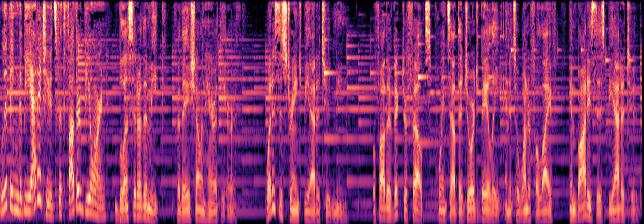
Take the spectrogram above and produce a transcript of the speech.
Living the Beatitudes with Father Bjorn. Blessed are the meek, for they shall inherit the earth. What does this strange beatitude mean? Well, Father Victor Feltes points out that George Bailey, in It's a Wonderful Life, embodies this beatitude.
